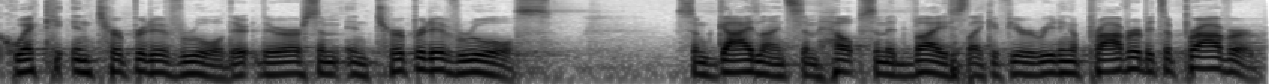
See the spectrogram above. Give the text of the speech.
Quick interpretive rule. There, there are some interpretive rules, some guidelines, some help, some advice. Like if you're reading a proverb, it's a proverb,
